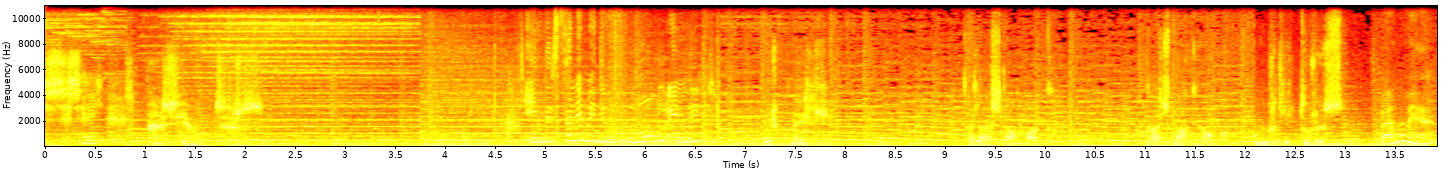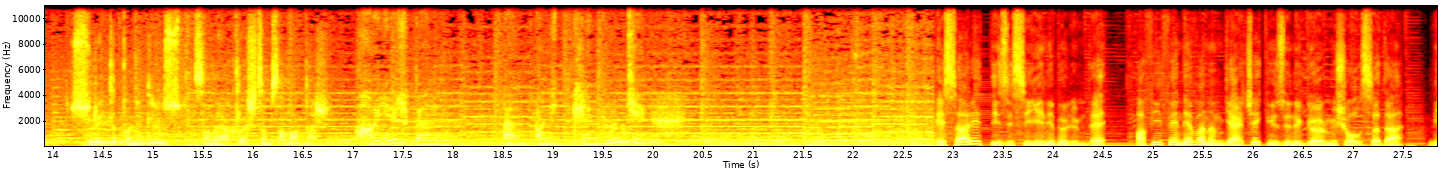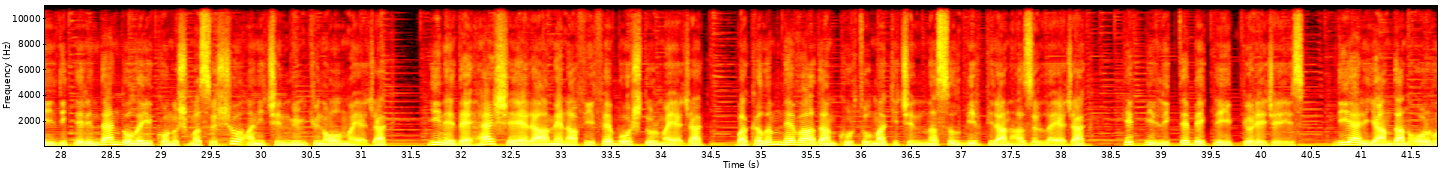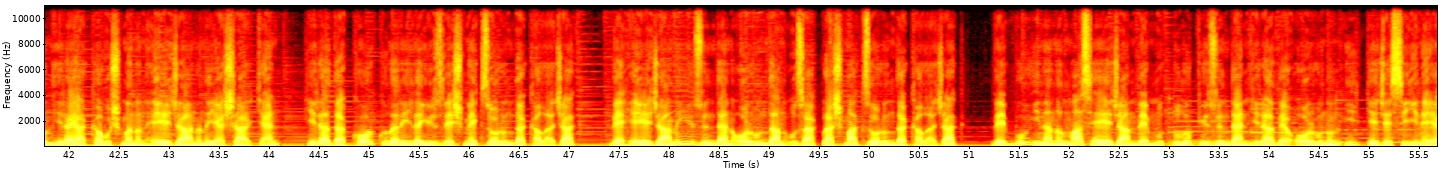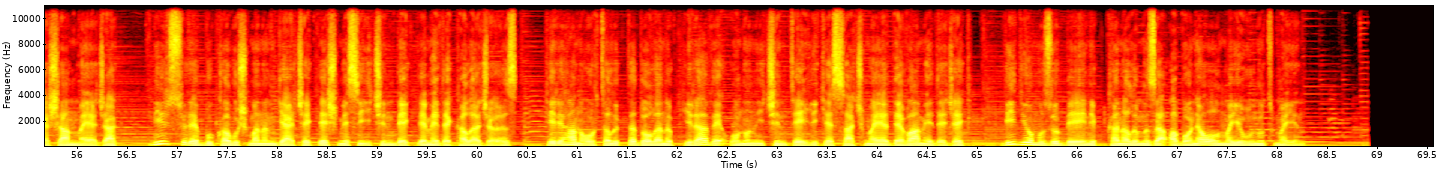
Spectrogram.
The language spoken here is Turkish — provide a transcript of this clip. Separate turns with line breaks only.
Şey,
Her şeyi unutuyoruz.
indirsene beni. Ne olur indir.
Ürkmek, telaşlanmak, kaçmak yok. Ürkek duruyorsun.
Ben mi?
Sürekli panikliyorsun sana yaklaştığım zamanlar.
Hayır, ben ben paniklemiyorum ki.
Esaret dizisi yeni bölümde, Afife Neva'nın gerçek yüzünü görmüş olsa da, bildiklerinden dolayı konuşması şu an için mümkün olmayacak, yine de her şeye rağmen Afife boş durmayacak, bakalım Neva'dan kurtulmak için nasıl bir plan hazırlayacak, hep birlikte bekleyip göreceğiz. Diğer yandan Orhun Hira'ya kavuşmanın heyecanını yaşarken, Hira da korkularıyla yüzleşmek zorunda kalacak ve heyecanı yüzünden Orhun'dan uzaklaşmak zorunda kalacak ve bu inanılmaz heyecan ve mutluluk yüzünden Hira ve Orhun'un ilk gecesi yine yaşanmayacak, bir süre bu kavuşmanın gerçekleşmesi için beklemede kalacağız, Perihan ortalıkta dolanıp Hira ve onun için tehlike saçmaya devam edecek, videomuzu beğenip kanalımıza abone olmayı unutmayın.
